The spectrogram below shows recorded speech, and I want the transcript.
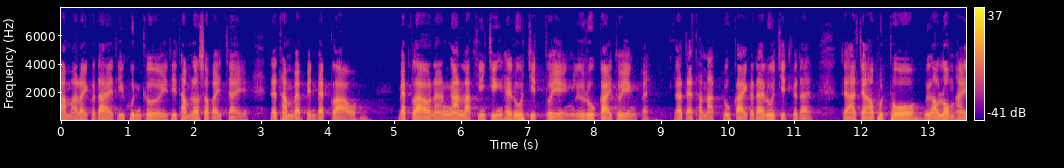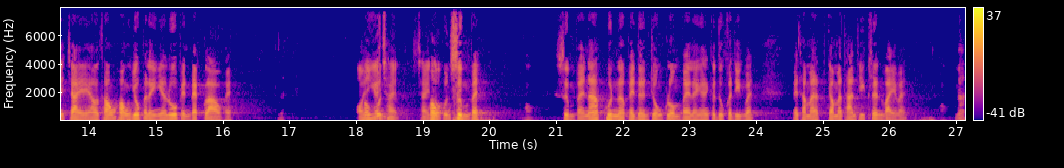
ทำอะไรก็ได้ที่คุ้นเคยที่ทำแล้วสบายใจ แต่ทำแบบเป็น background background นะงานหลักจริง ๆ ให้รู้จิตตัวเอง หรือรู้กายตัวเองไป แล้วแต่ถนัดรู้กายก็ได้รู้จิตก็ได้ แต่อาจจะเอาพุทโธ หรือเอาลมหายใจเอาท้องพองยุบอะไรเงี้ยรู้เป็น background ไปอ๋ออย่างเงี้ยใช่ใช่ของคุณซึมไป ซึมไปนะคุณไปเดินจงกรมไปอะไรงั้นก็ดูกระดิกไว้ไปทำกรรมฐานที่เคลื่อนไหวไว้นะ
